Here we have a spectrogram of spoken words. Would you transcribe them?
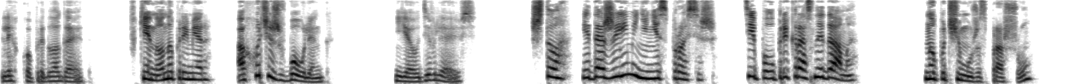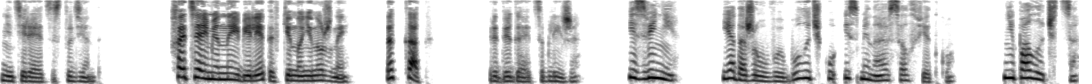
Легко предлагает. «В кино, например. А хочешь в боулинг?» Я удивляюсь. «Что, и даже имени не спросишь? Типа у прекрасной дамы?» «Ну почему же спрошу?» — не теряется студент. «Хотя именные билеты в кино не нужны. Так как?» — придвигается ближе. «Извини». Я дожевываю булочку и сминаю салфетку. «Не получится».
